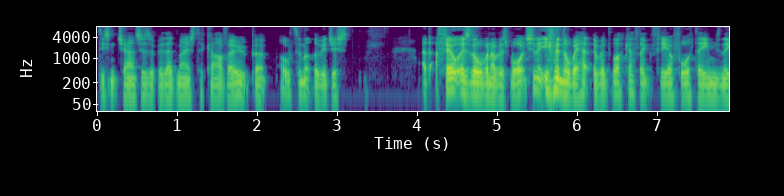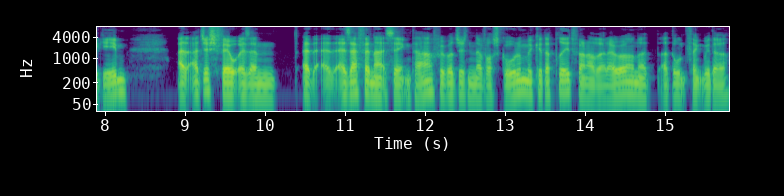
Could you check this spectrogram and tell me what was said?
decent chances that we did manage to carve out, but ultimately we just. I felt as though when I was watching it, even though we hit the woodwork, I think three or four times in the game, I, I just felt as in as if in that second half we were just never scoring. We could have played for another hour, and I, I don't think we'd have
